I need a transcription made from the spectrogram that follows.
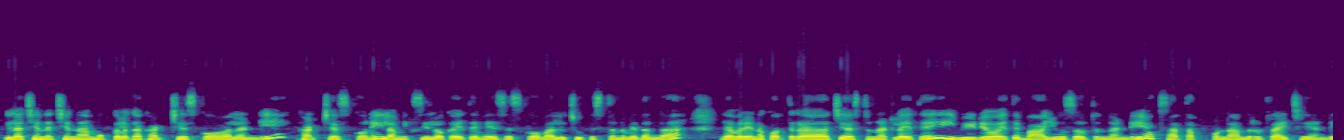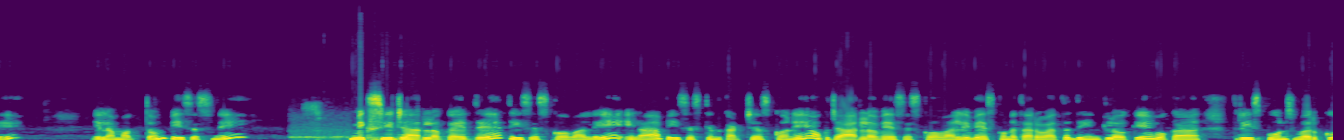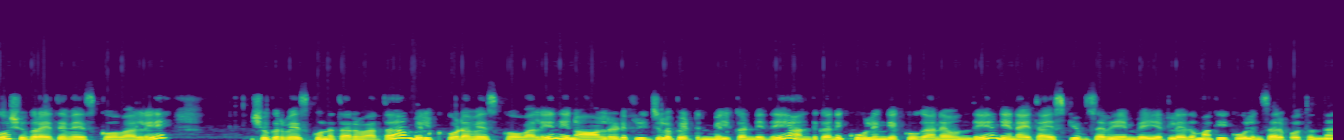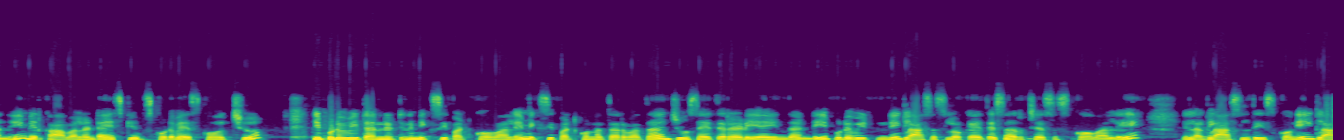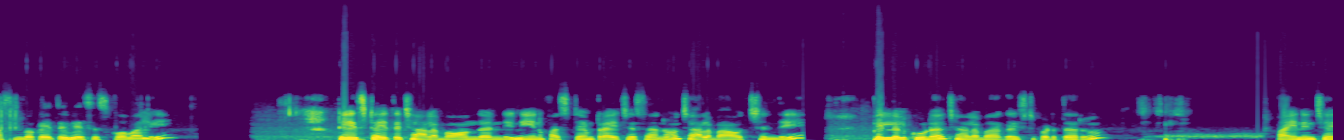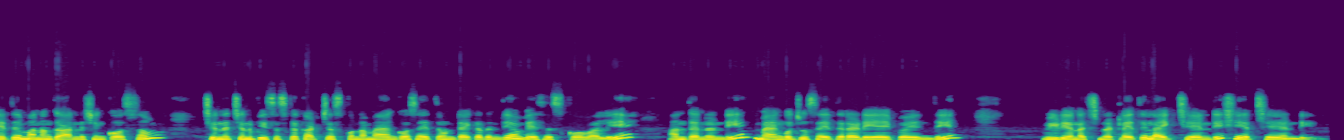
ఇలా చిన్న చిన్న ముక్కలుగా కట్ చేసుకోవాలండి. కట్ చేసుకొని ఇలా మిక్సీలోకి అయితే వేసేసుకోవాలి చూపిస్తున్న విధంగా. ఎవరైనా కొత్తగా చేస్తున్నట్లయితే ఈ వీడియో అయితే బాగా యూజ్ అవుతుందండి. ఒకసారి తప్పకుండా అందరూ ట్రై చేయండి. ఇలా మొత్తం పీసెస్ని మిక్సీ జార్లోకి అయితే తీసేసుకోవాలి. ఇలా పీసెస్ కింద కట్ చేసుకొని ఒక జార్లో వేసేసుకోవాలి. వేసుకున్న తర్వాత దీంట్లోకి ఒక త్రీ స్పూన్స్ వరకు షుగర్ అయితే వేసుకోవాలి. షుగర్ వేసుకున్న తర్వాత మిల్క్ కూడా వేసుకోవాలి. నేను ఆల్రెడీ ఫ్రిడ్జ్లో పెట్టిన మిల్క్ అండి ఇది. అందుకని కూలింగ్ ఎక్కువగానే ఉంది. నేనైతే ఐస్ క్యూబ్స్ అవి ఏం వేయట్లేదు. మాకు ఈ కూలింగ్ సరిపోతుందని. మీరు కావాలంటే ఐస్ క్యూబ్స్ కూడా వేసుకోవచ్చు. ఇప్పుడు వీటన్నిటిని మిక్సీ పట్టుకోవాలి. మిక్సీ పట్టుకున్న తర్వాత జ్యూస్ అయితే రెడీ అయిందండి. ఇప్పుడు వీటిని గ్లాసెస్లోకి అయితే సర్వ్ చేసేసుకోవాలి. ఇలా గ్లాసులు తీసుకొని గ్లాసుల్లోకి అయితే వేసేసుకోవాలి. టేస్ట్ అయితే చాలా బాగుందండి. నేను ఫస్ట్ టైం ట్రై చేశాను. చాలా బాగా వచ్చింది. పిల్లలు కూడా చాలా బాగా ఇష్టపడతారు. పైనుంచి అయితే మనం గార్నిషింగ్ కోసం చిన్న చిన్న పీసెస్గా కట్ చేసుకున్న మ్యాంగోస్ అయితే ఉంటాయి కదండి అవి వేసేసుకోవాలి. అంతేనండి మ్యాంగో జ్యూస్ అయితే రెడీ అయిపోయింది. వీడియో నచ్చినట్లయితే లైక్ చేయండి షేర్ చేయండి.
